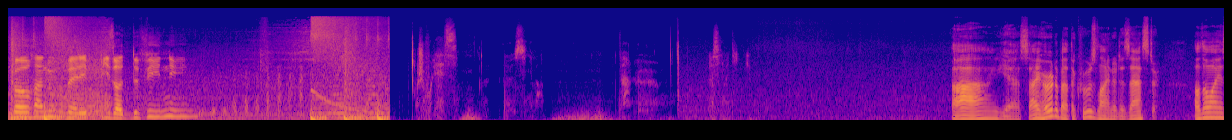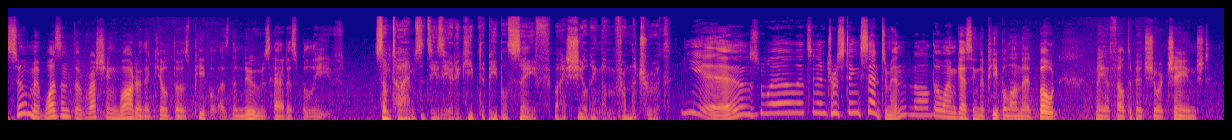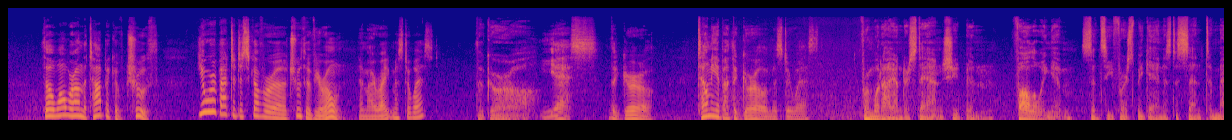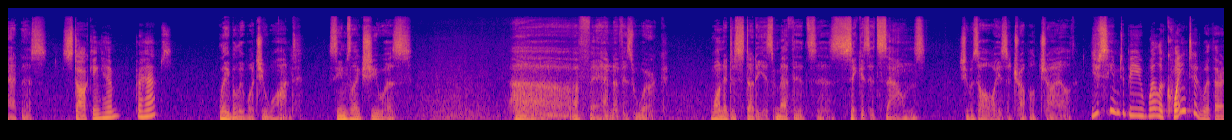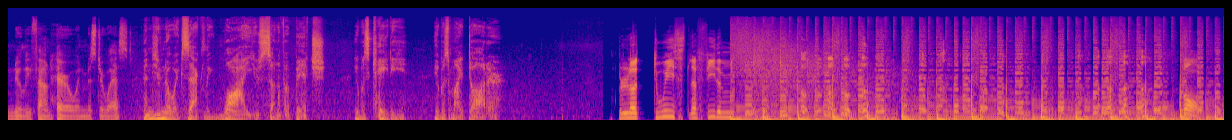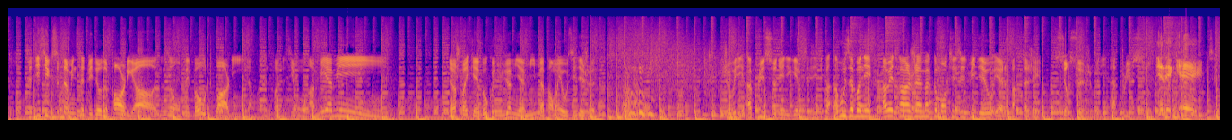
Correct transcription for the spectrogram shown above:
Encore un nouvel épisode de fini. Ah, yes, I heard about the cruise liner disaster. Although I assume it wasn't the rushing water that killed those people, as the news had us believe. Sometimes it's easier to keep the people safe by shielding them from the truth. Yes, well, that's an interesting sentiment, although I'm guessing the people on that boat may have felt a bit shortchanged. Though, while we're on the topic of truth, you were about to discover a truth of your own, am I right, Mr. West? The girl. Yes, the girl. Tell me about the girl, Mr. West. From what I understand, she'd been following him since he first began his descent to madness. Stalking him, perhaps? Label it what you want. Seems like she was uh, a fan of his work. Wanted to study his methods, as sick as it sounds. She was always a troubled child. You seem to be well acquainted with our newly found heroine, Mr. West. And you know exactly why, you son of a bitch. It was Katie. It was my daughter. Plot twist, la fille de... Oh, oh, oh, oh, oh. Bon, c'est ici que se termine cette vidéo de Party Hard. Nous avons fait Boat Party. La prochaine fois, nous irons à Miami. D'ailleurs, je croyais qu'il y avait beaucoup de vieux à Miami, mais apparemment, il y a aussi des jeunes. je vous dis à plus sur D&D Games. N'hésitez pas à vous abonner, à mettre un j'aime, à commenter cette vidéo et à la partager. Sur ce, je vous dis à plus sur D&D Games.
